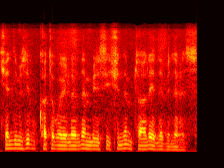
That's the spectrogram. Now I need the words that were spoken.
Kendimizi bu kategorilerden birisi içinde müteala edebiliriz.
